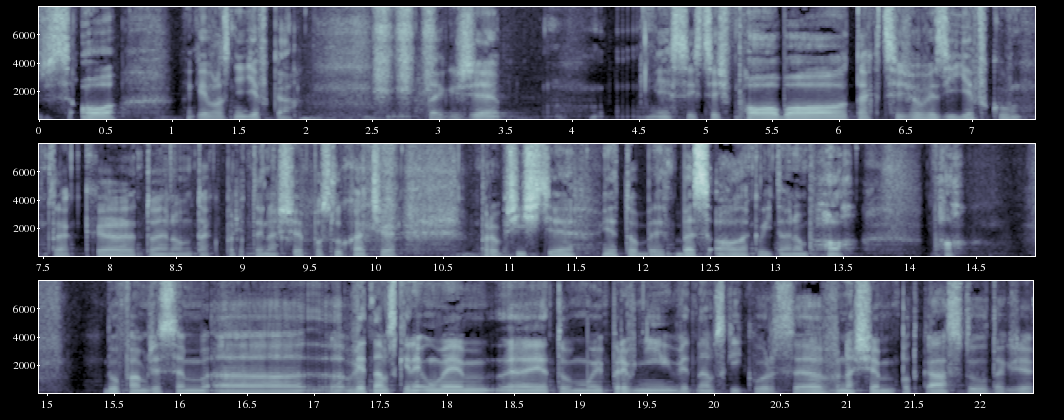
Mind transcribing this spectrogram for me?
s o, tak je vlastně děvka. Takže jestli chceš fobo, tak chceš hovězí děvku. Tak eh, to jenom tak pro ty naše posluchače. Pro příště je to bez o, takový to jenom ho. ho. Doufám, že jsem uh, větnamsky neumím. Eh, je to můj první větnamský kurz v našem podcastu, takže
